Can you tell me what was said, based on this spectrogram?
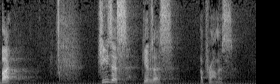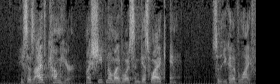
But Jesus gives us a promise. He says, I've come here. My sheep know my voice, and guess why I came? So that you could have life.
